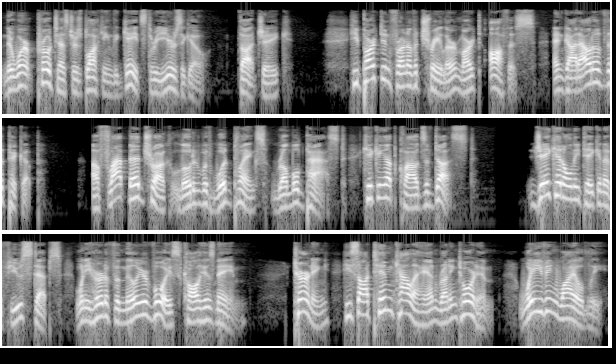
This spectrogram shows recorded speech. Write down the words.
there weren't protesters blocking the gates three years ago, thought Jake. He parked in front of a trailer marked office and got out of the pickup. A flatbed truck loaded with wood planks rumbled past, kicking up clouds of dust. Jake had only taken a few steps when he heard a familiar voice call his name. Turning, he saw Tim Callahan running toward him, waving wildly.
